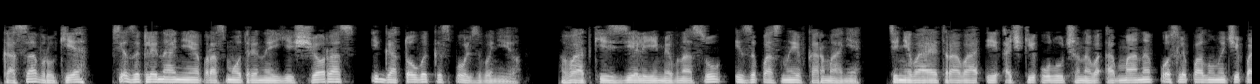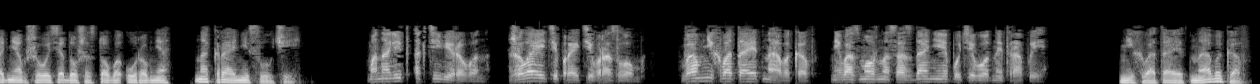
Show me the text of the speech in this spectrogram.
Коса в руке, все заклинания просмотрены еще раз и готовы к использованию. Ватки с зельями в носу и запасные в кармане, Теневая трава и очки улучшенного обмана после полуночи поднявшегося до шестого уровня на крайний случай. Монолит активирован. Желаете пройти в разлом? Вам не хватает навыков, невозможно создание путеводной тропы. Не хватает навыков?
